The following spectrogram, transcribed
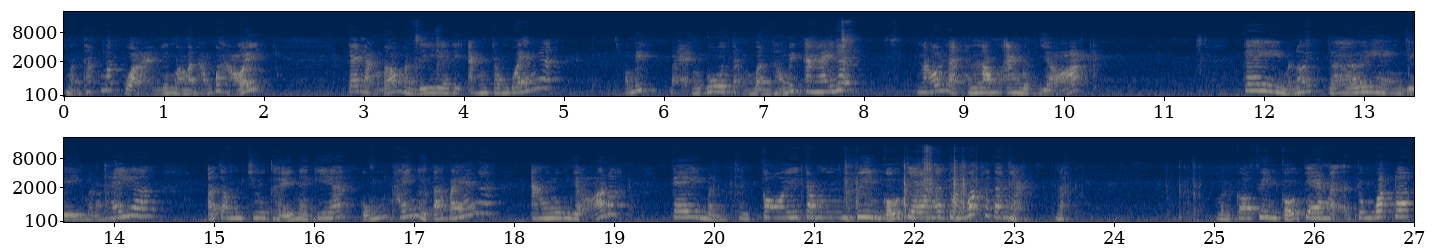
Mình thắc mắc hoài, nhưng mà mình không có hỏi. Cái lần đó mình đi đi ăn trong quán á, không biết bạn của chồng mình không biết ai đó, nói là thanh long ăn được vỏ cây mình nói trời ơi hàng gì mình thấy á, ở trong siêu thị này kia á, cũng thấy người ta bán á, ăn luôn vỏ đó. Cây mình coi trong phim cổ trang ở Trung Quốc hả cả nhà. Nè mình coi phim cổ trang ở Trung Quốc đó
